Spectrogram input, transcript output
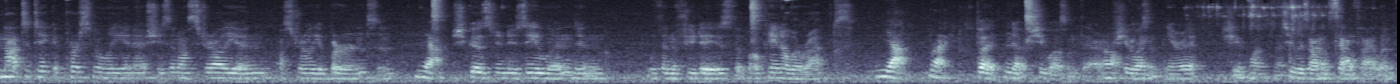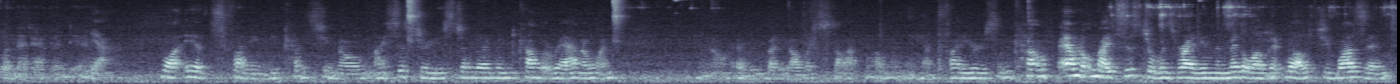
not to take it personally, you know, she's in Australia and Australia burns and yeah, she goes to New Zealand and within a few days the volcano erupts. yeah, right. But no, she wasn't there. She Okay. wasn't near it. She wasn't. She was on the. South Island when that happened, yeah. Yeah, well, it's funny because, you know, my sister used to live in Colorado and, you know, everybody always thought, well, when they had fires in Colorado, my sister was right in the middle of it. Well, she wasn't.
